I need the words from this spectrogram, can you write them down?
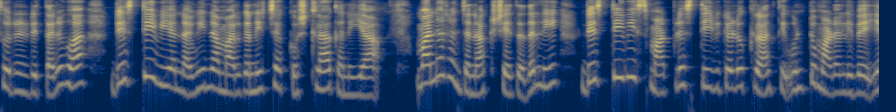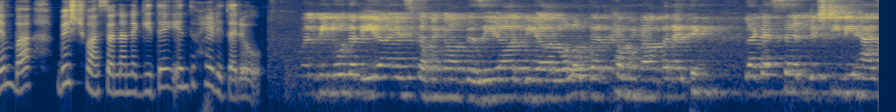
ಸೂರಿನಡಿ ತರುವ ಡಿಸ್ ಟಿವಿಯ ನವೀನ ಮಾರ್ಗ ನಿಜಕ್ಕೂ ಶ್ಲಾಘನೀಯ. ಮನರಂಜನಾ ಕ್ಷೇತ್ರದಲ್ಲಿ ಡಿಸ್ ಟಿವಿ ಸ್ಮಾರ್ಟ್ ಪ್ಲಸ್ ಟಿವಿಗಳು ಕ್ರಾಂತಿ ಉಂಟು ಮಾಡಲಿವೆ ಎಂಬ ವಿಶ್ವಾಸ ನನಗಿದೆ ಎಂದು ಹೇಳಿದರು. Well, we know that AI is coming up, there's AR, VR, all of that coming up, and I think, like I said, Dish TV has,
